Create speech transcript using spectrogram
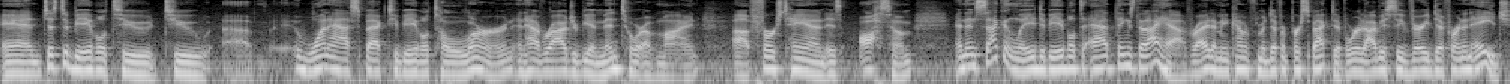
and just to be able to to uh, one aspect to be able to learn and have Roger be a mentor of mine uh, firsthand is awesome. And then, secondly, to be able to add things that I have, right? I mean, coming from a different perspective, we're obviously very different in age.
